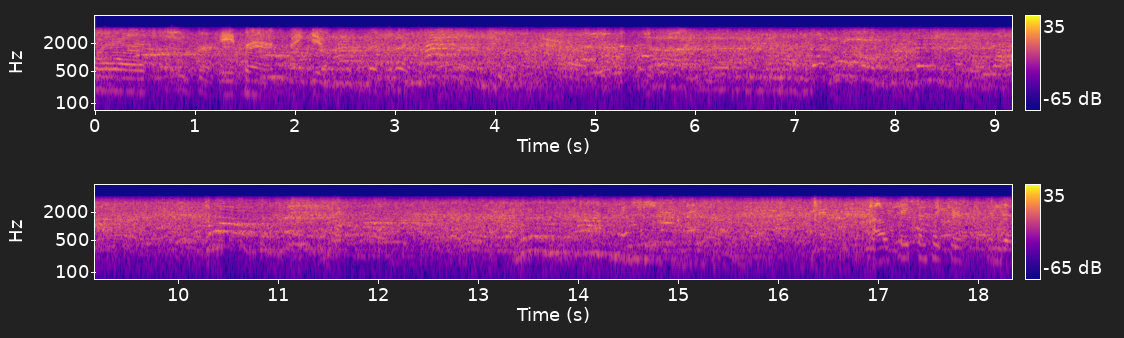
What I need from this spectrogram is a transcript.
for Eid prayer. Thank you. Take some pictures in this.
